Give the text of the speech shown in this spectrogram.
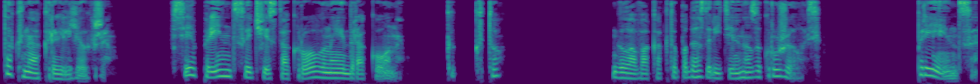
«Так на крыльях же. Все принцы чистокровные драконы. К кто? Голова как-то подозрительно закружилась. Принцы.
